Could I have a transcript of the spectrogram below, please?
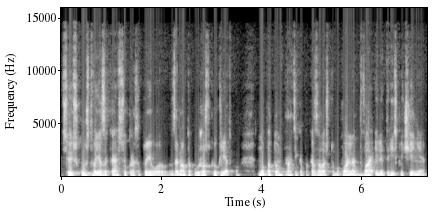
все искусство языка, всю красоту его загнал в такую жесткую клетку. Но потом практика показала, что буквально два или три исключения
